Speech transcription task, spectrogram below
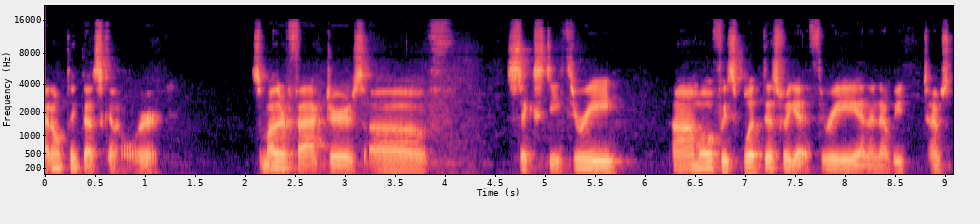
I don't think that's going to work some other factors of 63. Um, well, if we split this, we get 3, and then it'll be times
